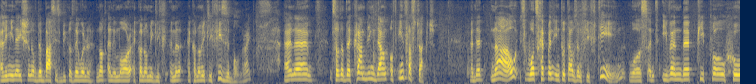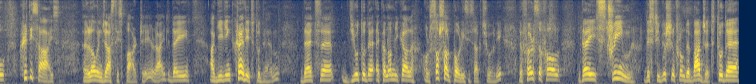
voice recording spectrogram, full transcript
elimination of the buses because they were not anymore economically, economically feasible, right? And um, so that the crumbling down of infrastructure. And that now, what's happened in 2015 was, and even the people who criticize uh, Law and Justice Party, right, they are giving credit to them that uh, due to the economical or social policies actually, the first of all, they stream distribution from the budget to the,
